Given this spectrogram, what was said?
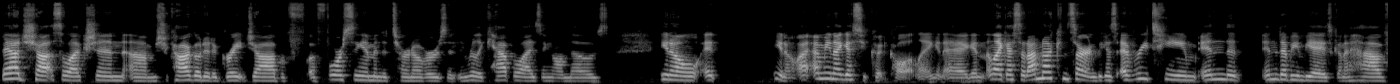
bad shot selection. Um, Chicago did a great job of, of forcing him into turnovers and, and, really capitalizing on those. You know, it. You know, I, I, mean, I guess you could call it laying an egg, and like I said, I'm not concerned because every team in the in the WNBA is going to have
